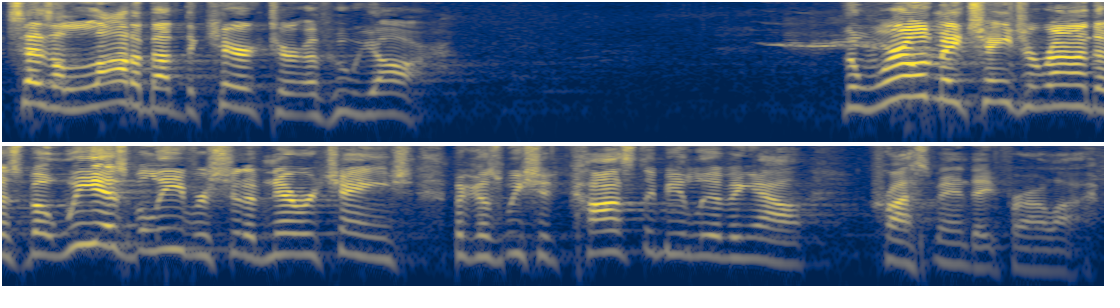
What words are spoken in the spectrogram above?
says a lot about the character of who we are. The world may change around us, but we as believers should have never changed because we should constantly be living out Christ's mandate for our life.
